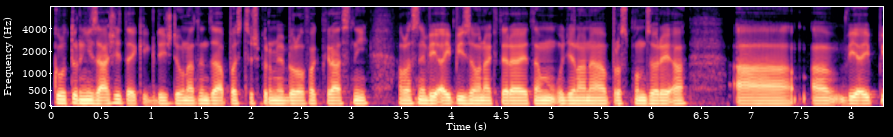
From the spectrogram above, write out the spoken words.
kulturní zážitek, i když jdou na ten zápas, což pro mě bylo fakt krásný. A vlastně VIP zóna, která je tam udělaná pro sponzory a, a, a VIP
